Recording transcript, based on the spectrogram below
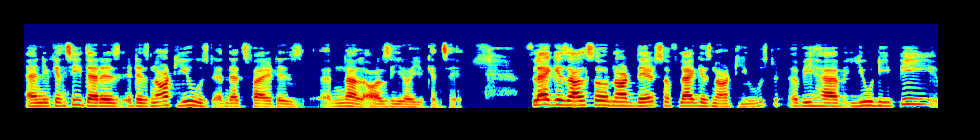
and you can see there is it is not used and that's why it is null or zero you can say flag is also not there so flag is not used. Uh, we have udp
